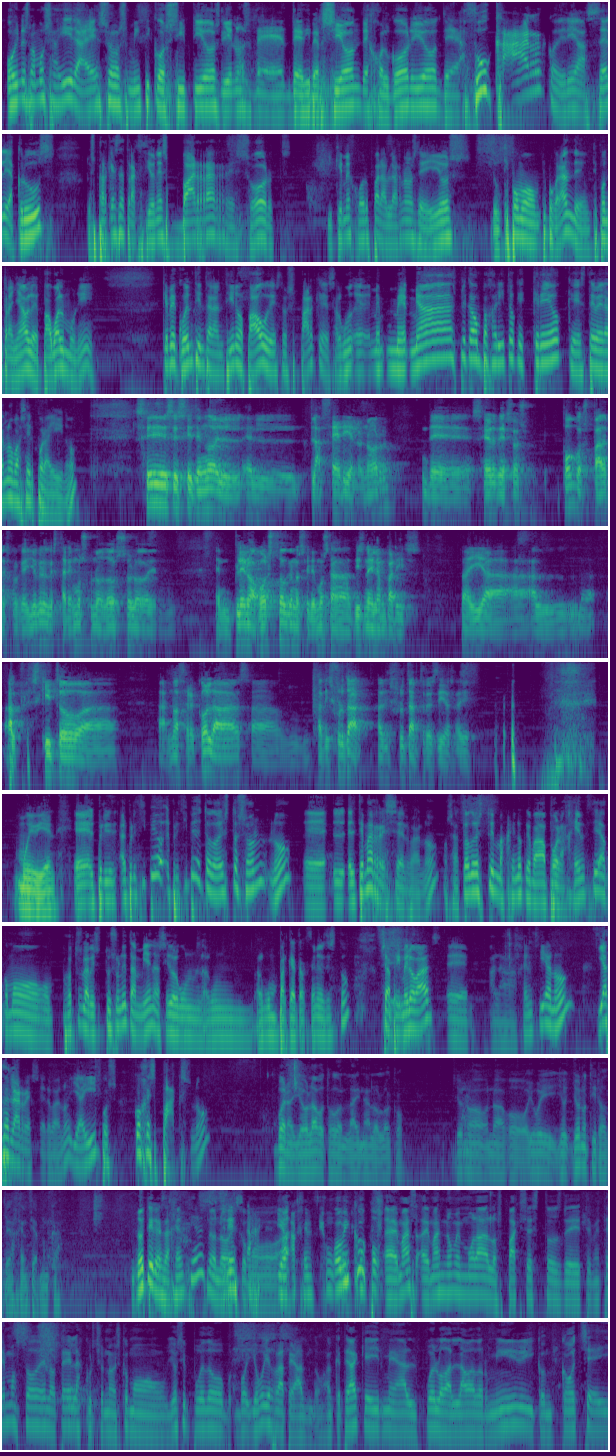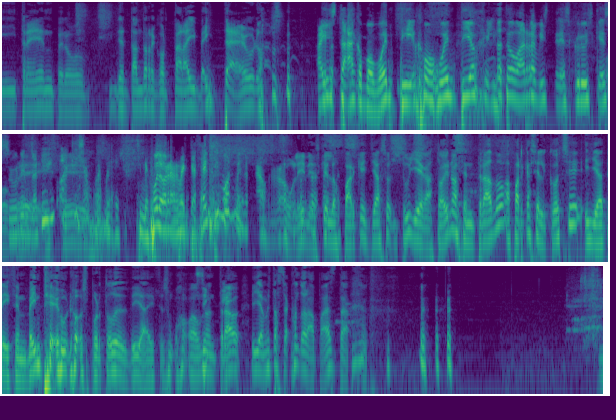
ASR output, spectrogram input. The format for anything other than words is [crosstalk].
Hoy nos vamos a ir a esos míticos sitios llenos de, de diversión, de holgorio, de azúcar, como diría Celia Cruz, los parques de atracciones barra resorts. Y qué mejor para hablarnos de ellos, de un tipo, un tipo grande, un tipo entrañable, Pau Almuní. ¿Qué me cuenta Tarantino, Pau, de estos parques? ¿Algún, eh, me, me, me, ha explicado un pajarito que creo que este verano vas a ir por ahí, ¿no? Sí, sí, sí, tengo el, el placer y el honor de ser de esos pocos padres, porque yo creo que estaremos uno o dos solo en, en pleno agosto que nos iremos a Disneyland París. Ahí a, al, al, fresquito, a, a, no hacer colas, a, disfrutar, a disfrutar tres días ahí. Muy bien. Eh, el, al principio, el principio de todo esto son, ¿no? Eh, el, el, tema reserva, ¿no? O sea, todo esto imagino que va por agencia, como vosotros la habéis, tú Sune también, ¿ha sido algún, algún, algún parque de atracciones de esto? O sea, sí. primero vas eh, a la agencia, ¿no? Y haces la reserva, ¿no? Y ahí, pues, coges packs, ¿no? Bueno, yo lo hago todo online a lo loco. Yo no, no hago, yo, voy, yo, yo no tiro de agencias nunca. ¿No tienes agencias? No, no, es como... ¿Agencia fóbico? Además, además no me mola los packs estos de te metemos todo el hotel, la excursión, no, es como yo sí puedo, voy, yo voy rateando, aunque tenga que irme al pueblo de al lado a dormir y con coche y tren, pero intentando recortar ahí 20 euros. [laughs] Ahí está, como buen tío, como buen tío, Gelito barra Mr. Scrooge, que es un... Es que... Si me puedo ahorrar 20 céntimos, me ahorro. Jolín, es que en los parques ya son... Tú llegas, todavía no has entrado, aparcas el coche y ya te dicen 20 euros por todo el día. Y dices, wow, aún no he entrado y ya me estás sacando la pasta. [laughs]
